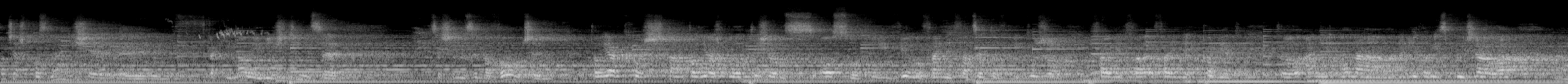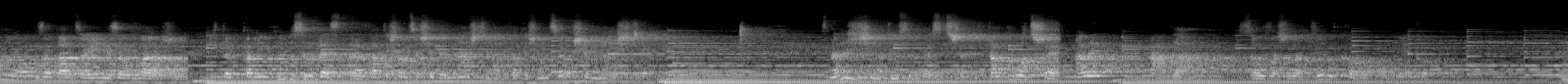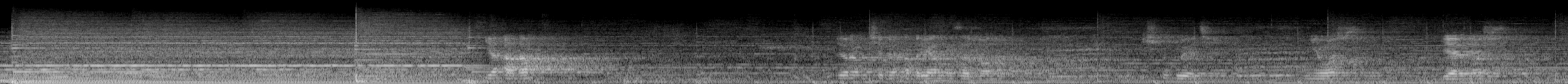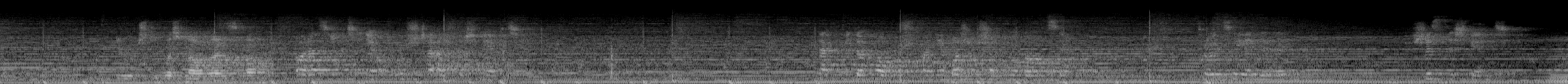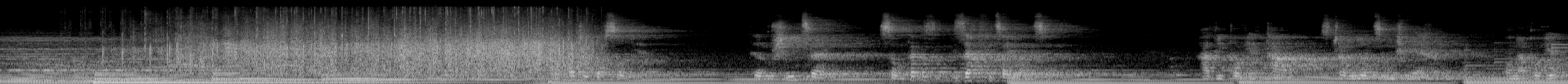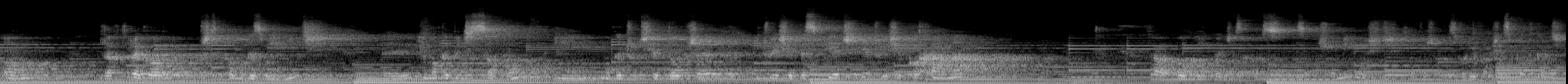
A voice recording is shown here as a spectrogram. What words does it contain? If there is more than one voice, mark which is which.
Speaker 1: chociaż poznali się y, w takiej małej mieścińce, co się nazywa Wołczyn, to jakoś tam, ponieważ było tysiąc osób i wielu fajnych facetów i dużo fajnych, fa, fajnych kobiet, to ani ona na niego nie spojrzała, ani on za bardzo jej nie zauważył. I w pamiętnego Sylwestra 2017 na 2018 znaleźli się na tym Sylwestrze. Tam było trzech, ale Ada zauważyła tylko
Speaker 2: Ja, Adam, biorę Ciebie, Adrianę, za żonę i ślubuję Ci miłość, wierność i uczciwość małżeństwa
Speaker 3: oraz że Cię nie opuszczę aż do śmierci. Tak mi dopomóż, Panie Boże Wszechmogący, Trójcy Jedyny, wszyscy święci.
Speaker 1: Macie to w sobie. Te różnice są tak zachwycające. Adi powie tam z czarującym uśmiechem. Ona powie on, dla którego wszystko mogę zmienić yy, i mogę być sobą i mogę czuć się dobrze i czuję się bezpiecznie, czuję się kochana. Chwała Bogu, będzie za Was, za Waszą miłość, za to, że pozwolił Wam się spotkać.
